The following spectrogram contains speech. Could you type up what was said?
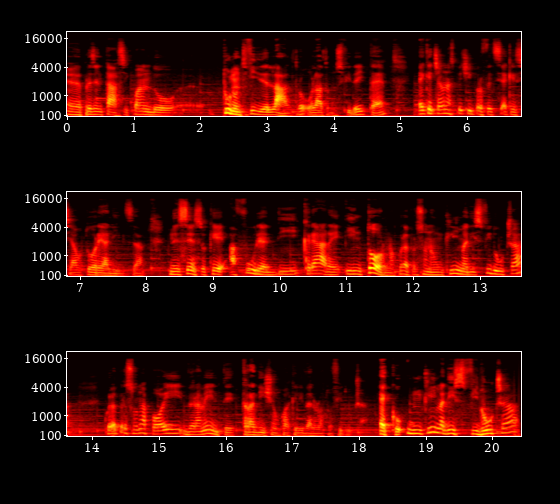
eh, presentarsi quando tu non ti fidi dell'altro o l'altro non si fida di te è che c'è una specie di profezia che si autorealizza, nel senso che a furia di creare intorno a quella persona un clima di sfiducia, quella persona poi veramente tradisce a un qualche livello la tua fiducia. Ecco, un clima di sfiducia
